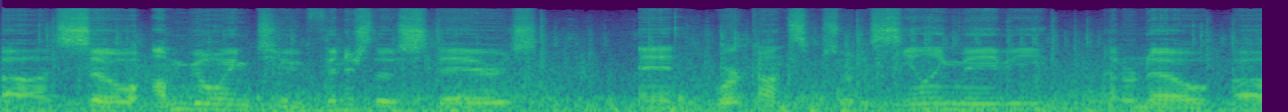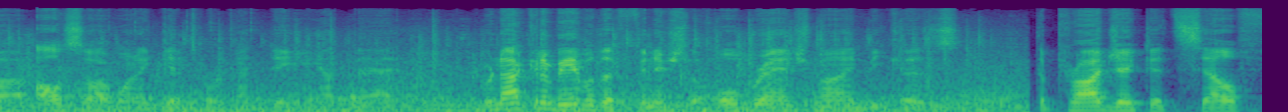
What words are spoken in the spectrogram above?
Uh, so I'm going to finish those stairs and work on some sort of ceiling maybe. I don't know. Uh, also, I want to get to work on digging out that we're not going to be able to finish the whole branch mine because the project itself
